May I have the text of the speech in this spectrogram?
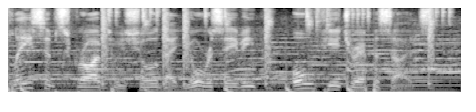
please subscribe to ensure that you're receiving all future episodes.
